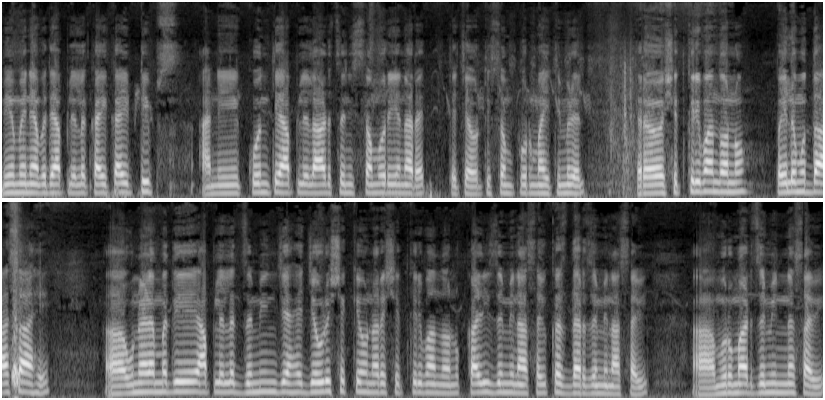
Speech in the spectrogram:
मे महिन्यामध्ये आपल्याला काही काही टिप्स आणि कोणत्या आपल्याला अडचणी समोर येणार आहेत त्याच्यावरती संपूर्ण माहिती मिळेल. तर शेतकरी बांधवांनो पहिला मुद्दा असा आहे उन्हाळ्यामध्ये आपल्याला जमीन जी आहे जेवढी शक्य होणारे शेतकरी बांधवांनो काळी जमीन असावी कसदार जमीन असावी. मुरमाड जमीन नसावी.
